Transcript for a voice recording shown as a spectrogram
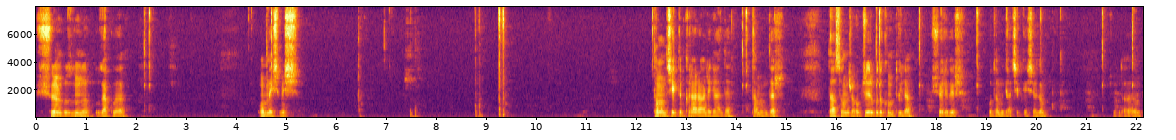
şuranın uzunluğu, uzaklığı 15'miş. Tamamdır. Şeklim karar hale geldi. Tamamdır. Daha sonra objeleri buda komutuyla şöyle bir budamı gerçekleştirdim. Şunu da alalım.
